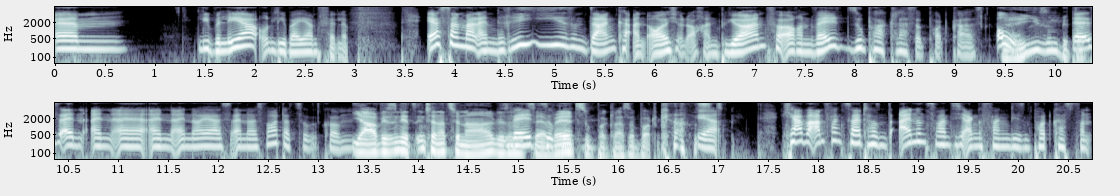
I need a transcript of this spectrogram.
Ähm, liebe Lea und lieber Jan Philipp. Erst einmal ein riesen Danke an euch und auch an Björn für euren Welt-Superklasse-Podcast. Oh, Riesen bitte. da ist ein, ein, äh, ein, ein, neues, ein neues Wort dazu gekommen. ja, wir sind jetzt international, wir sind Welt- jetzt der Super- Welt-Superklasse-Podcast. Ja. Ich habe Anfang 2021 angefangen, diesen Podcast von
